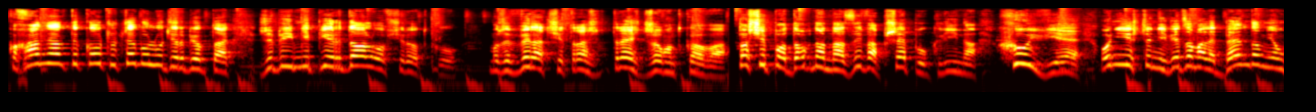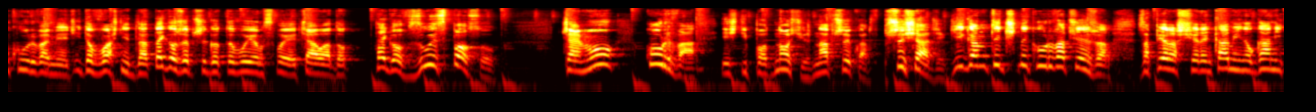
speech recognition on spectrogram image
Kochany antykoczu, czemu ludzie robią tak? Żeby im nie pierdolło w środku. Może wylać się treść, żołądkowa. To się podobno nazywa przepuklina. Chuj wie. Oni jeszcze nie wiedzą, ale będą ją kurwa mieć. I to właśnie dlatego, że przygotowują swoje ciała do tego w zły sposób. Czemu? Kurwa, jeśli podnosisz na przykład w przysiadzie gigantyczny kurwa ciężar, zapierasz się rękami i nogami,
